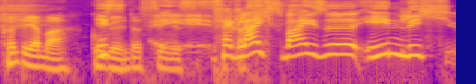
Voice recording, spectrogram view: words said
Könnt ihr ja mal googeln, das Ding ist. Äh, vergleichsweise ähnlich äh,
